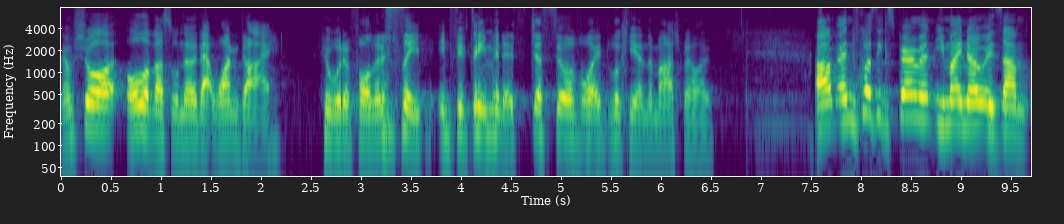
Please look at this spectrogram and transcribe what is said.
I'm sure all of us will know that one guy who would have fallen asleep in 15 minutes just to avoid looking at the marshmallow. Um, and of course, the experiment you may know is, um,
